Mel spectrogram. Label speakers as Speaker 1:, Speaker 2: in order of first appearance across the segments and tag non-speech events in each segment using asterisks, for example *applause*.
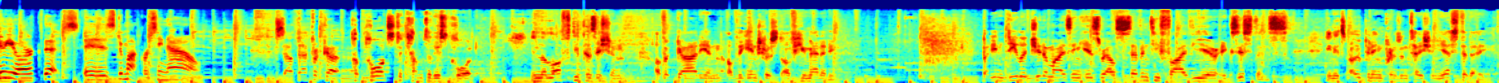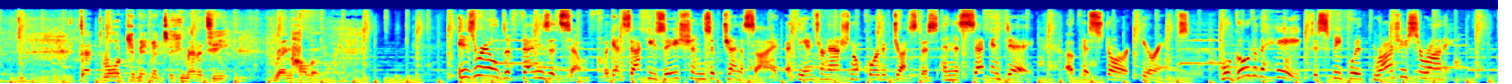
Speaker 1: New York, this is Democracy Now!
Speaker 2: South Africa purports to come to this court in the lofty position of a guardian of the interest of humanity. But in delegitimizing Israel's 75 year existence in its opening presentation yesterday, that broad commitment to humanity rang hollow.
Speaker 1: Israel defends itself against accusations of genocide at the International Court of Justice in the second day of historic hearings. We'll go to The Hague to speak with Raji Sourani,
